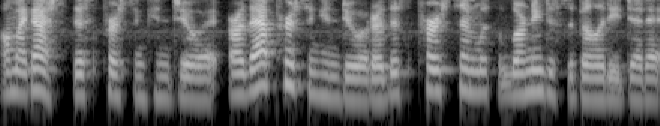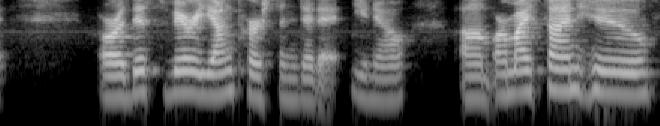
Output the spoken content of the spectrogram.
oh my gosh, this person can do it, or that person can do it, or this person with a learning disability did it, or this very young person did it, you know, um, or my son who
